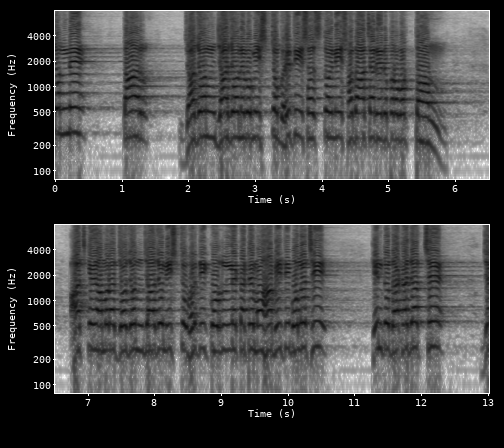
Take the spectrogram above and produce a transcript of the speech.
জন্যে তার যজন যাজন এবং ইষ্টভৃতি সস্তনী সদাচারের প্রবর্তন। আজকে আমরা যজন যাজন ইষ্টভৃতি করলে কাটে মহাভীতি বলেছি, কিন্তু দেখা যাচ্ছে যে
